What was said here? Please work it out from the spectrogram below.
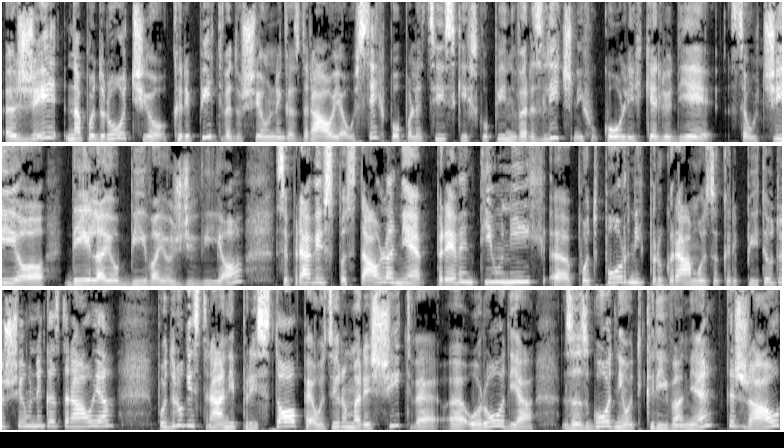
že na področju krepitve duševnega zdravja vseh populacijskih skupin v različnih okoljih, kjer ljudje se učijo, delajo, bivajo, živijo, se pravi vzpostavljanje preventivnih eh, podpornih programov za krepitev duševnega zdravja, po drugi strani pristope oziroma rešitve, eh, orodja za zgodnje odkrivanje težav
